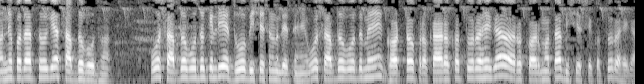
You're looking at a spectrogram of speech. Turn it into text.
अन्य पदार्थ हो गया शाब्दबोध। वो शाब्दबोध के लिए दो विशेषण देते हैं। वो शाब्दबोध में घट प्रकारकत्व तो रहेगा और कर्मता विशेषकत्व तो रहेगा।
